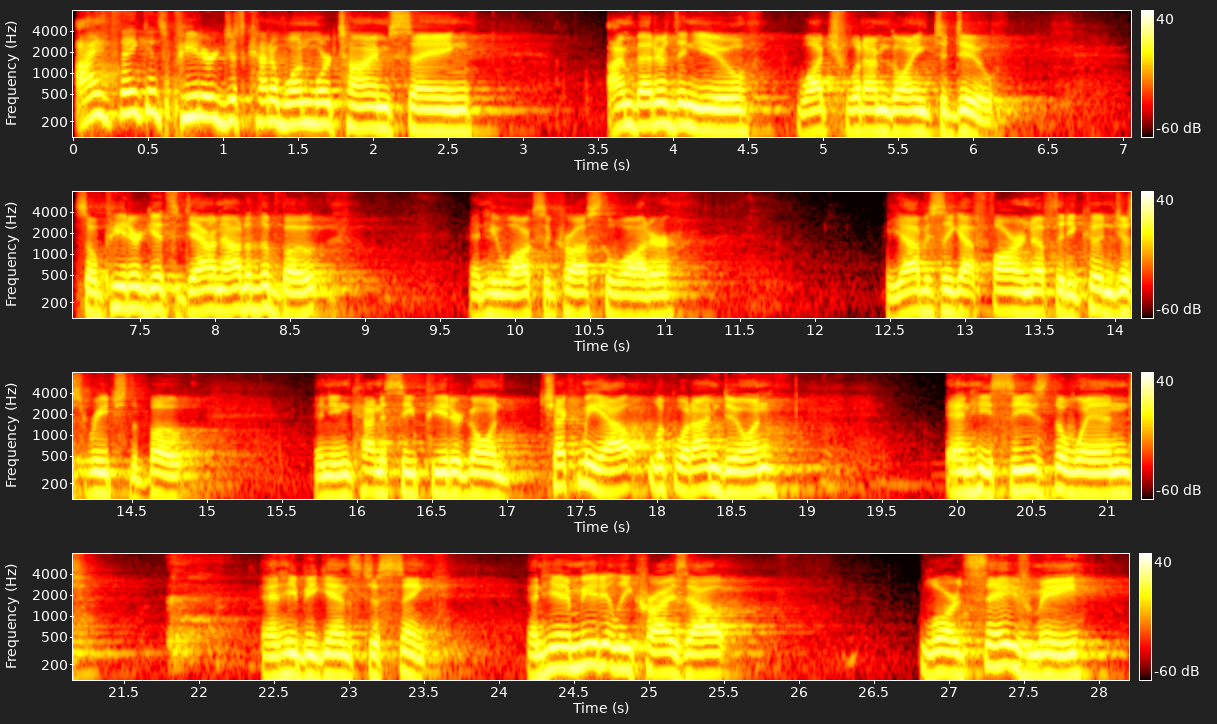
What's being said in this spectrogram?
I think it's Peter just kind of one more time saying, I'm better than you. Watch what I'm going to do. So Peter gets down out of the boat and he walks across the water. He obviously got far enough that he couldn't just reach the boat. And you can kind of see Peter going, Check me out, look what I'm doing. And he sees the wind and he begins to sink. And he immediately cries out, Lord, save me.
